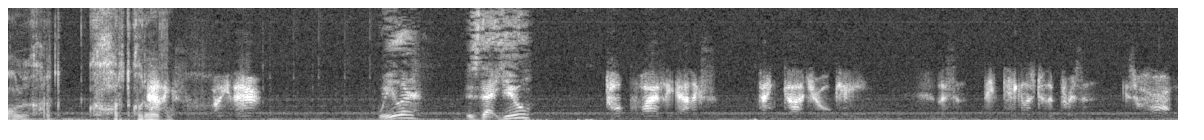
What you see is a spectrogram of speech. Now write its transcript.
Ale hard hardkorowo. Wheeler? Is that you? Talk quietly, Alex. Thank God you're okay. Listen, they've taken us to the prison. It's horrible.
